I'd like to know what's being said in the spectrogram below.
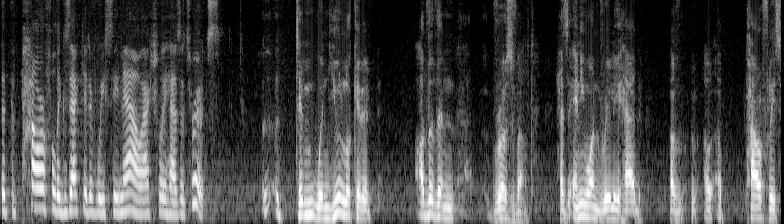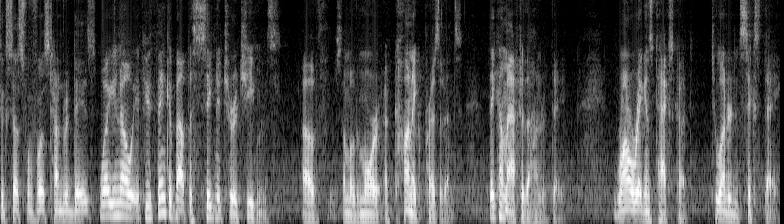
that the powerful executive we see now actually has its roots. Uh, Tim, when you look at it, other than Roosevelt, has anyone really had a, a, a powerfully successful first 100 days? Well, you know, if you think about the signature achievements of some of the more iconic presidents, they come after the 100th day. Ronald Reagan's tax cut, 206th day.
